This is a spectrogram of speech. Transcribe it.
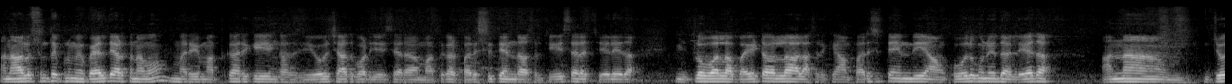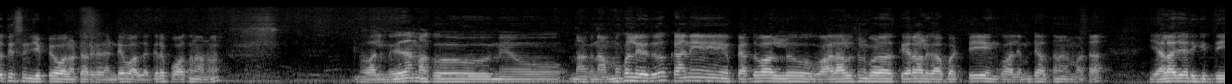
అని ఆలోచనతో ఇప్పుడు మేము బయలుదేరుతున్నాము. మరి మా అత్తగారికి ఇంకా అసలు ఎవరు చేతపాటు చేశారా మా అత్తగారి పరిస్థితి ఏందా అసలు చేశారా చేయలేదా ఇంట్లో వల్ల బయట వల్ల అసలుకి అసలు ఆమె పరిస్థితి ఏంది ఆమె కోలుకునేదా లేదా అన్న జ్యోతిష్యం చెప్పేవాళ్ళు ఉంటారు కదండి వాళ్ళ దగ్గర పోతున్నాను. వాళ్ళ మీద మాకు మేము నాకు నమ్మకం లేదు కానీ పెద్దవాళ్ళు వాళ్ళ ఆలోచన కూడా తీరాలి కాబట్టి ఇంక వాళ్ళ ఏమిటి వెళ్తాను అనమాట ఎలా జరిగిద్ది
